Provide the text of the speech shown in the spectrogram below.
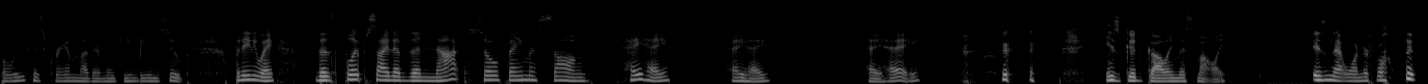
believe, his grandmother making bean soup. But anyway, the flip side of the not so famous song, Hey Hey, Hey Hey, Hey Hey, is Good Golly Miss Molly. Isn't that wonderful?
